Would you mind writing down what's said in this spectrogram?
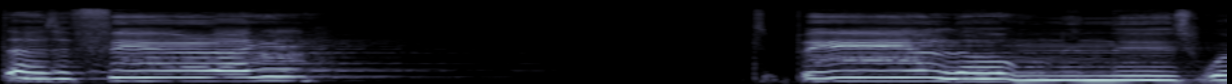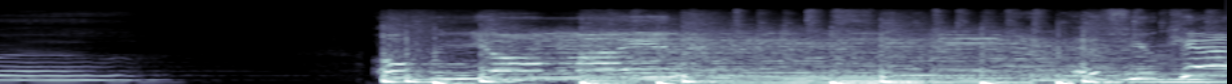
does it feel right to be alone in this world? Open your mind. If you can.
